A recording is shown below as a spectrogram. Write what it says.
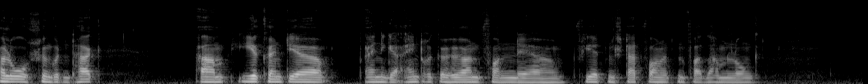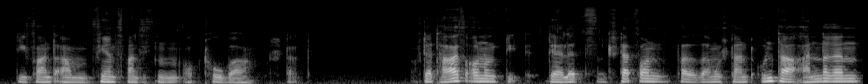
Hallo, schönen guten Tag. Ähm, hier könnt ihr einige Eindrücke hören von der vierten Stadtverordnetenversammlung. Die fand am 24. Oktober statt. Auf der Tagesordnung der letzten Stadtverordnetenversammlung stand unter anderem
